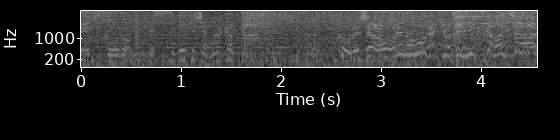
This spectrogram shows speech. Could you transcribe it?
別行動なんてすべきじゃなかった。これじゃあ俺の方が巨人に捕まっちまう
